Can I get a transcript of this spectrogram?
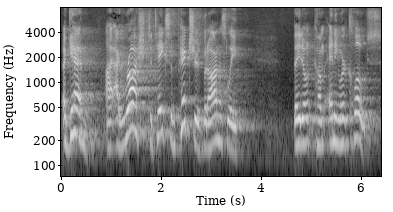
Again, I, I rushed to take some pictures, but honestly, they don't come anywhere close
